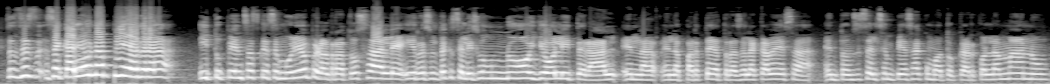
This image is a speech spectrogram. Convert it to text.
Entonces se cae una piedra y tú piensas que se murió, pero al rato sale y resulta que se le hizo un hoyo literal en la, en la parte de atrás de la cabeza. Entonces él se empieza como a tocar con la mano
